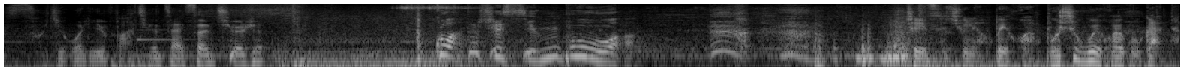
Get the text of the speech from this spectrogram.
所以我临发前再三确认，挂的是刑部啊。这次军粮被换不是魏怀古干的，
